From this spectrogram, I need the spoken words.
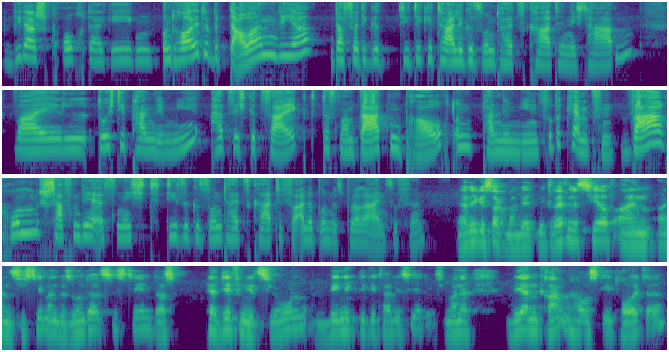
Widerspruch dagegen. Und heute bedauern wir, dass wir die, die digitale Gesundheitskarte nicht haben weil durch die Pandemie hat sich gezeigt, dass man Daten braucht, um Pandemien zu bekämpfen. Warum schaffen wir es nicht, diese Gesundheitskarte für alle Bundesbürger einzuführen? Ja, wie gesagt, wir, wir treffen jetzt hier auf ein, ein System, ein Gesundheitssystem, das per Definition wenig digitalisiert ist. Ich meine, wer in ein Krankenhaus geht heute,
